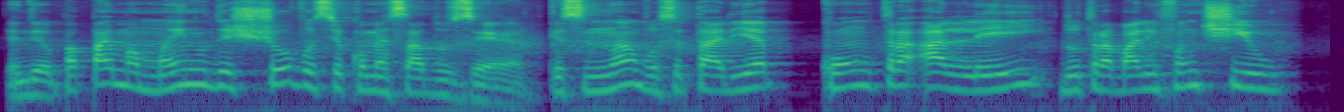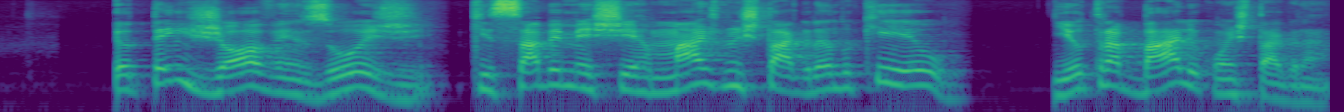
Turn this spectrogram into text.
Entendeu? Papai e mamãe não deixou você começar do zero, porque senão você estaria contra a lei do trabalho infantil. Eu tenho jovens hoje que sabem mexer mais no Instagram do que eu. E eu trabalho com Instagram.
